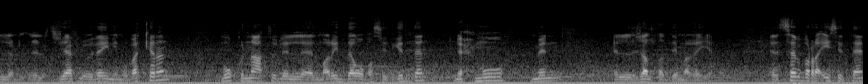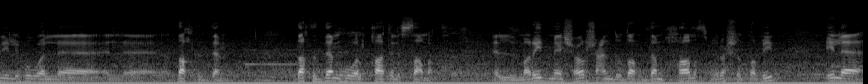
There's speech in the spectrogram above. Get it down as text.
ال- الارتجاف الأذيني مبكرا ممكن نعطي للمريض دواء بسيط جدا نحموه من الجلطة الدماغية. السبب الرئيسي الثاني اللي هو ضغط الدم. ضغط الدم هو القاتل الصامت. المريض ما يشعرش عنده ضغط دم خالص ما يروحش للطبيب إلى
